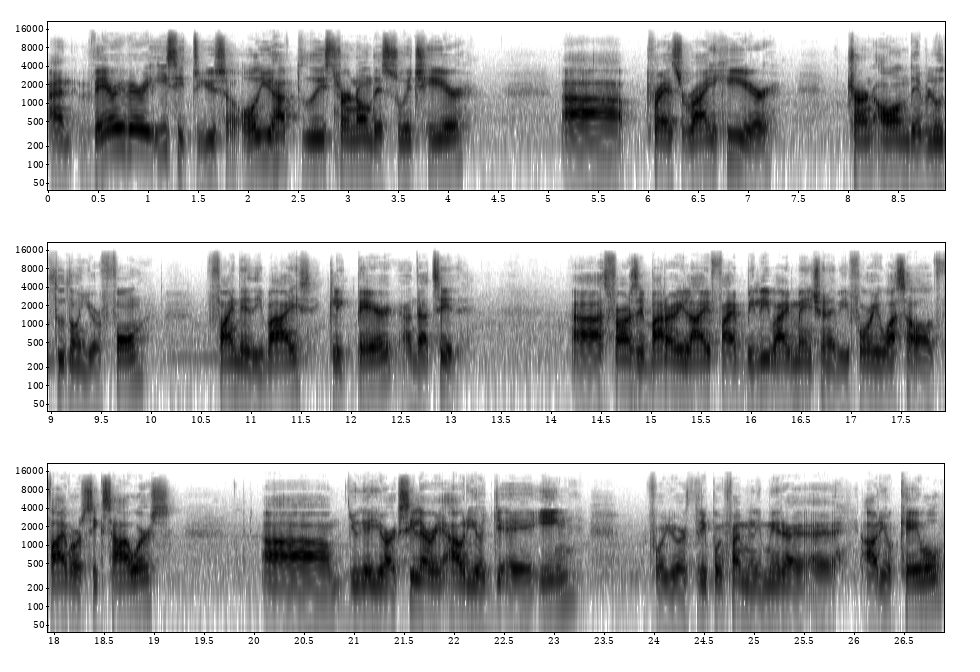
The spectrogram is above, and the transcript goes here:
and very very easy to use. So all you have to do is turn on the switch here uh, press right here turn on the Bluetooth on your phone find the device click pair and that's it. Uh, as far as the battery life I believe I mentioned it before it was about five or six hours. Um, you get your auxiliary audio uh, in for your 3.5 millimeter uh, audio cable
